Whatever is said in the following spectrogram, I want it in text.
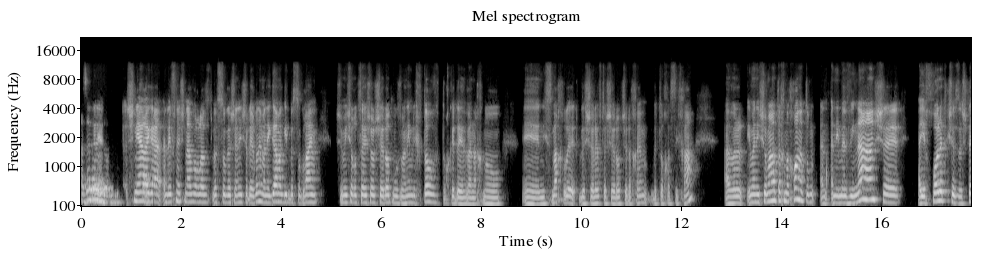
אז זה בגדול. שנייה רגע, לפני שנעבור לסוג השני של הארגונים, אני גם אגיד בסוגריים שמי שרוצה לשאול שאלות מוזמנים לכתוב תוך כדי ואנחנו אה, נשמח לשלב את השאלות שלכם בתוך השיחה. אבל אם אני שומעת אותך נכון, את, אני מבינה שהיכולת, כשזה שתי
